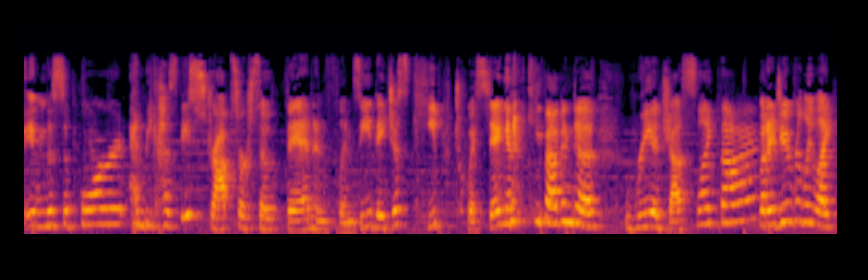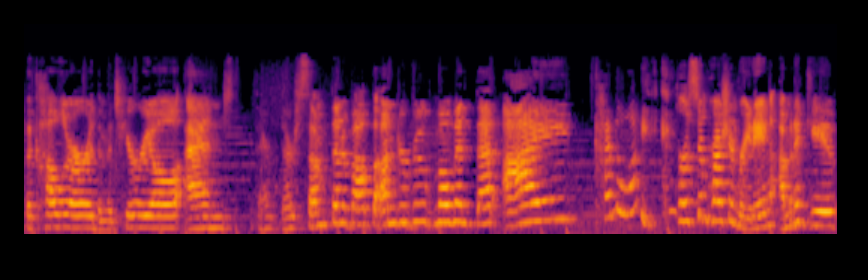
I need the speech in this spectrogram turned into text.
in the support. And because these straps are so thin and flimsy, they just keep twisting and I keep having to readjust like that. But I do really like the color, the material, and there, there's something about the underboob moment that I kind of like. First impression rating, I'm gonna give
